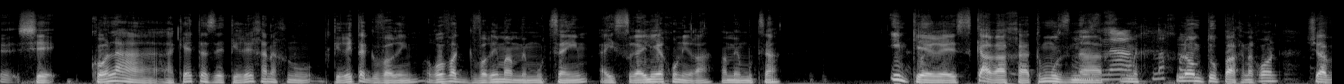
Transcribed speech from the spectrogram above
ושכל ה- הקטע הזה, תראי איך אנחנו, תראי את הגברים, רוב הגברים הממוצעים, הישראלי, איך הוא נראה, הממוצע? עם קרס, קרחת, מוזנח, מוזנח, נכון. לא מטופח, נכון? עכשיו,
